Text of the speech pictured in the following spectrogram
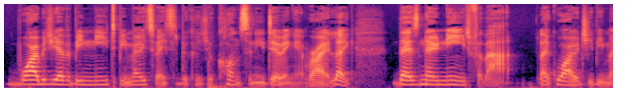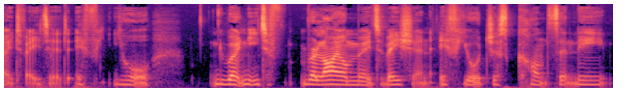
why would you ever be need to be motivated because you're constantly doing it, right? Like there's no need for that. Like why would you be motivated if you're you won't need to rely on motivation if you're just constantly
